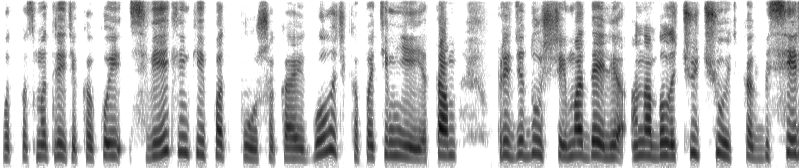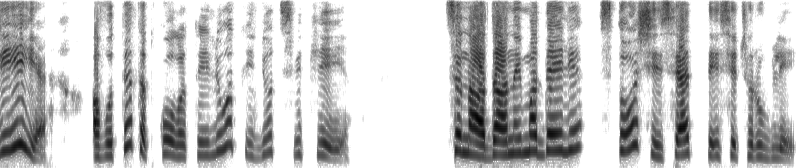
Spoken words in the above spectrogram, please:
Вот посмотрите, какой светленький подпушек, а иголочка потемнее. Там в предыдущей модели она была чуть-чуть как бы серее, а вот этот колотый лед идет светлее. Цена данной модели 160 тысяч рублей.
